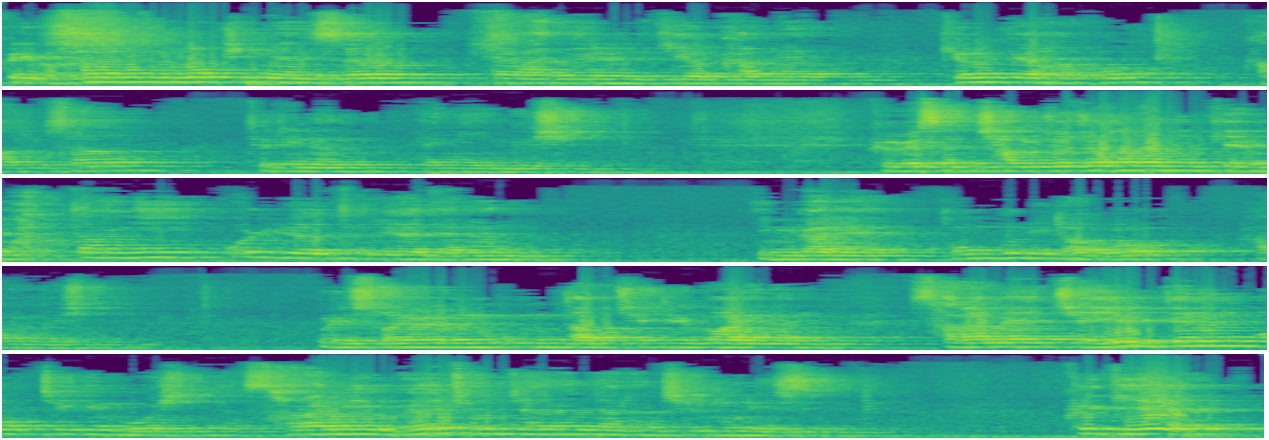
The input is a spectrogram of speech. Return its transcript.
그리고 하나님을 높이면서 행한 일을 기억하며 경배하고 감사 드리는 행위인 것입니다. 그것은 창조주 하나님께 마땅히 올려드려야 되는 인간의 본분이라고 하는 것입니다. 우리 소요름 응답 제 1과에는 사람의 제일 되는 목적이 무엇이냐, 사람이 왜 존재하느냐는 질문이 있습니다. 거기에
